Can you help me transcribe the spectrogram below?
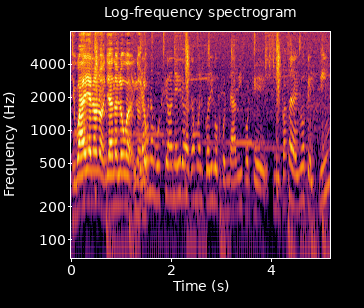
Igual ya no, no, ya no lo... Si No creamos lo... un agujero negro, hagamos el código por Navi, porque si pasa lo mismo que el fin,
